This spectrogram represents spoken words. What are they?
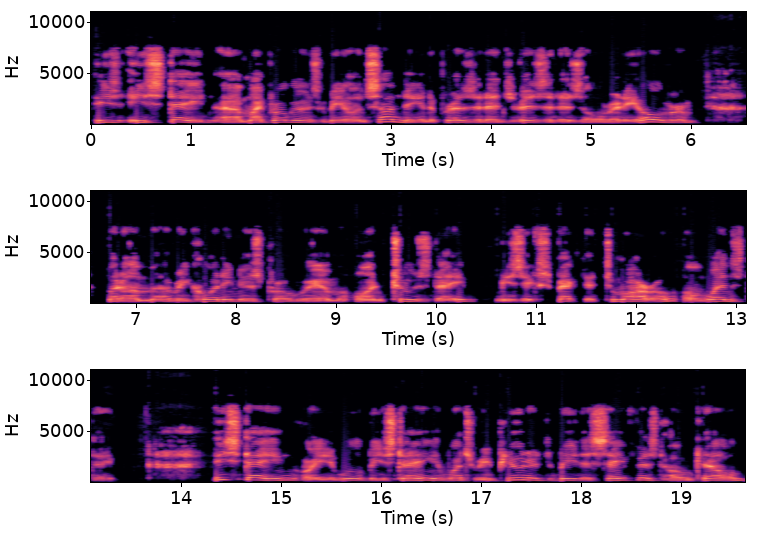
He's, he stayed. Uh, my program is going to be on Sunday, and the president's visit is already over, but I'm recording this program on Tuesday. He's expected tomorrow on Wednesday. He's staying, or he will be staying, in what's reputed to be the safest hotel,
